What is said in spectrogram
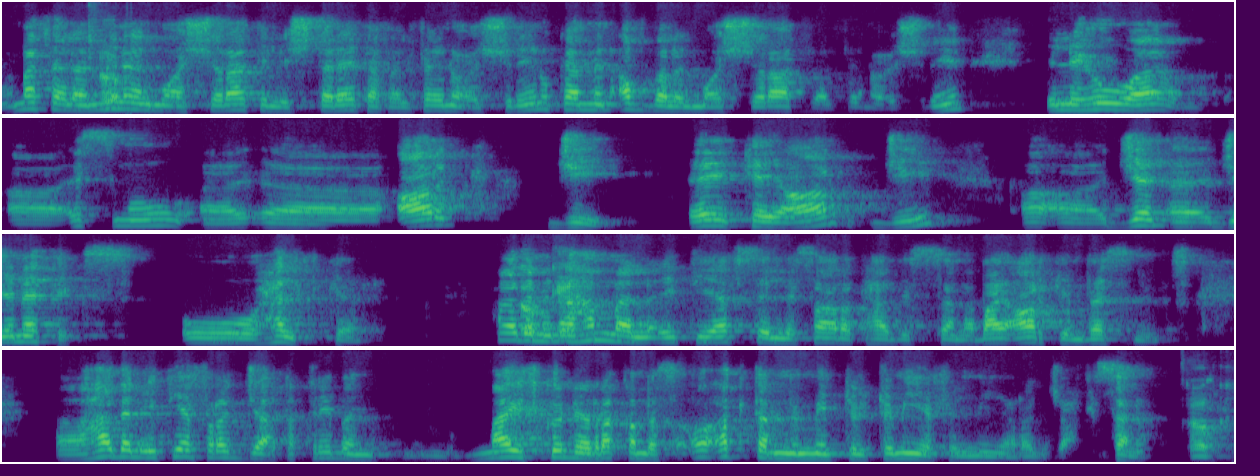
مثلا من المؤشرات اللي اشتريتها في 2020 وكان من أفضل المؤشرات في 2020 اللي هو آه، اسمه ARK G. A K R G genetics و healthcare هذا من أهم ال ETFs اللي صارت هذه السنة by ARK Investments آه، هذا ال ETF رجع تقريبا ما يذكرني الرقم بس أكثر من من 300% رجع في سنه okay.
